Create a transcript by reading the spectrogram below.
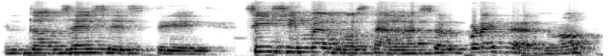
Entonces, este, sí, sí me gustan las sorpresas, ¿no?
